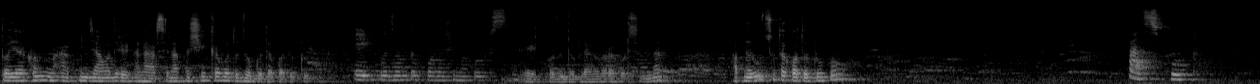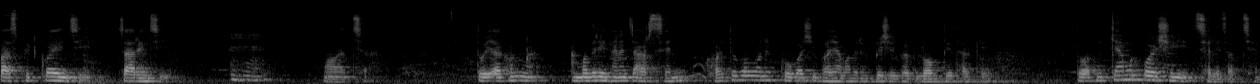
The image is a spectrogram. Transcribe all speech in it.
তো এখন আপনি যে আমাদের এখানে আসছেন আপনার শিক্ষাগত যোগ্যতা কতটুকু? এইট পর্যন্ত পড়াশোনা করছি। এইট পর্যন্ত লেখাপড়া করছেন না? আপনার উচ্চতা কতটুকু? পাঁচ ফুট। পাঁচ ফিট কয় ইঞ্চি? চার ইঞ্চি? হ্যাঁ। ও আচ্ছা। তো এখন আমাদের এখানে যে আসছেন হয়তো বা অনেক প্রবাসী ভাই আমাদের বেশিরভাগ লক দিয়ে থাকে। তো আপনি কেমন বয়সী ছেলে চাচ্ছেন?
